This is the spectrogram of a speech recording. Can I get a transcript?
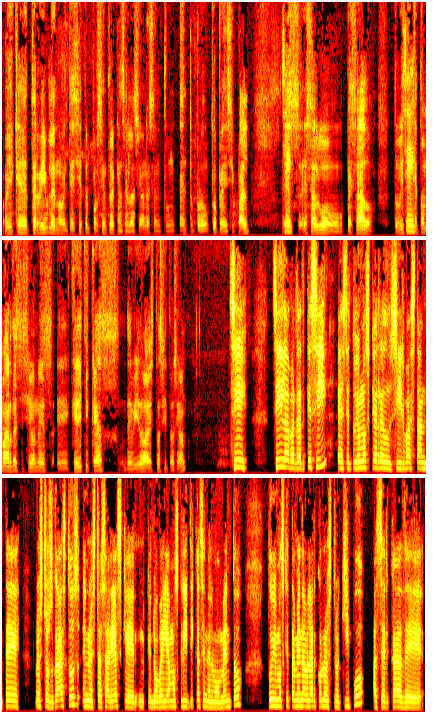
Oye, qué terrible, 97% de cancelaciones en tu, en tu producto principal. Sí. Es, es algo pesado. ¿Tuviste Sí. que tomar decisiones eh, críticas debido a esta situación? Sí, sí, la verdad que sí. Este, tuvimos que reducir bastante nuestros gastos en nuestras áreas que, no veíamos críticas en el momento. Tuvimos que también hablar con nuestro equipo acerca de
